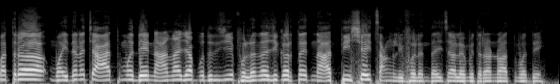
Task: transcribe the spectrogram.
मात्र मैदानाच्या आतमध्ये नाना ज्या पद्धतीची फलंदाजी करतायत ना अतिशय चांगली फलंदाजी चालू आहे मित्रांनो आतमध्ये.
